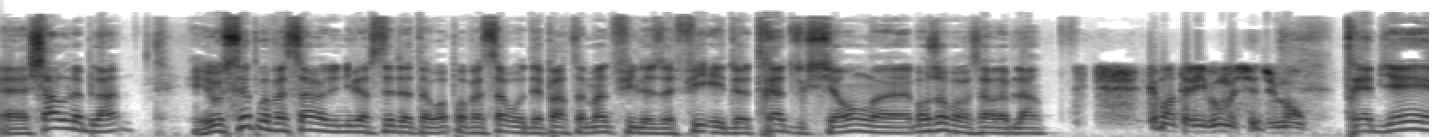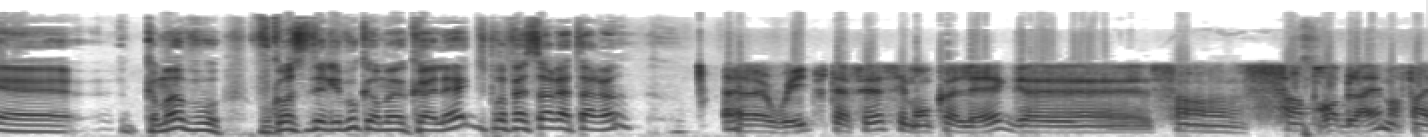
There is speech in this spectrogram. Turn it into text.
Euh, Charles Leblanc est aussi professeur à l'Université d'Ottawa, professeur au département de philosophie et de traduction. Euh, bonjour, professeur Leblanc. Comment allez-vous, Monsieur Dumont? Très bien. Euh, comment vous vous considérez-vous comme un collègue du professeur Attaran? Euh, oui, tout à fait. C'est mon collègue, euh, sans, sans problème. Enfin,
